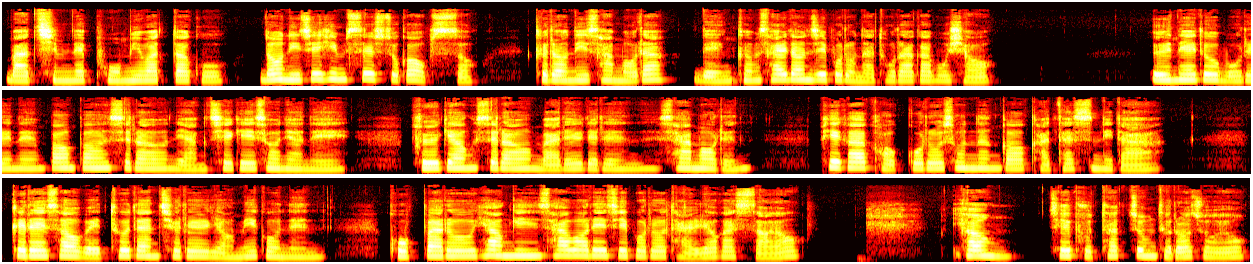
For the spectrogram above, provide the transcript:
마침내 봄이 왔다고 넌 이제 힘쓸 수가 없어. 그러니 삼어라 냉큼 살던 집으로나 돌아가 보셔. 은혜도 모르는 뻔뻔스러운 양치기 소년의 불경스러운 말을 들은 3월은 피가 거꾸로 솟는 것 같았습니다. 그래서 외투단추를 여미고는 곧바로 형인 4월의 집으로 달려갔어요. 형, 제 부탁 좀 들어줘요.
